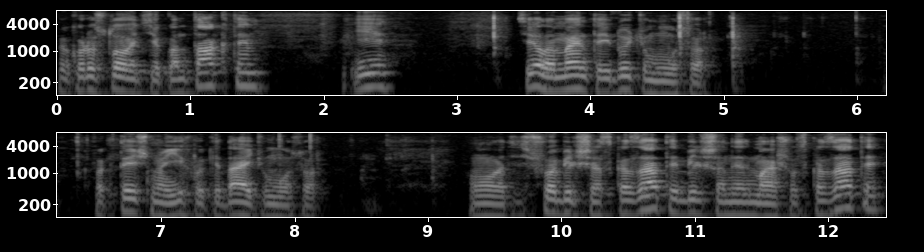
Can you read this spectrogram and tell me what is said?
Використовують ці контакти. І ці елементи йдуть у мусор. Фактично їх викидають в мусор. От. Що більше сказати? Більше немає що сказати.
